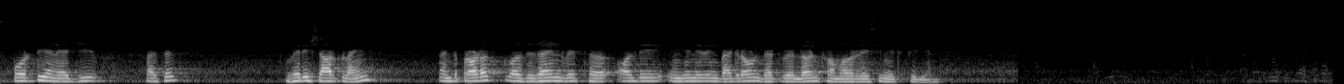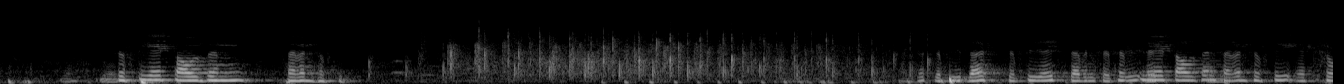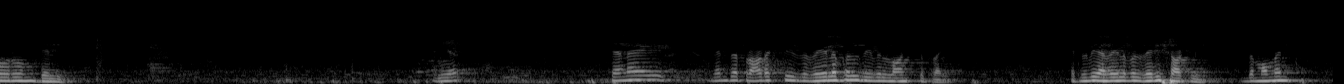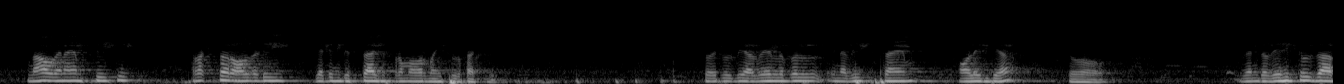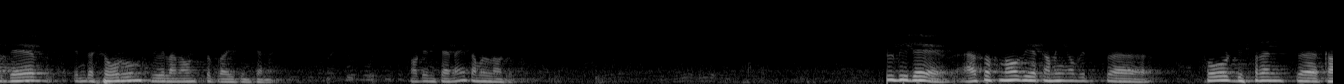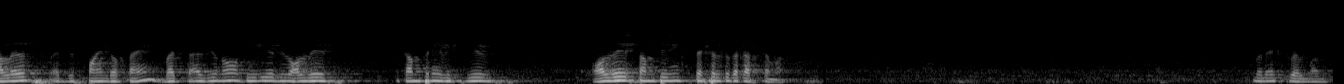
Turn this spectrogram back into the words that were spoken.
sporty and edgy facets, very sharp lines, and the product was designed with uh, all the engineering background that we learned from our racing experience. Fifty-eight thousand seven fifty. Just repeat that, fifty-eight, seven fifty. Fifty-eight thousand seven fifty ex-showroom Delhi. Any, Chennai, when the product is available, we will launch the price. It will be available very shortly. The moment, now when I am speaking, trucks are already getting dispatched from our Mysore factory. So it will be available in a week's time, all India. So when the vehicles are there in the showrooms, we will announce the price in Chennai. Not in Chennai, Tamil Nadu. will be there. As of now, we are coming up with uh, four different uh, colors at this point of time. But as you know, TVS is always a company which gives always something special to the customer. the next twelve months.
